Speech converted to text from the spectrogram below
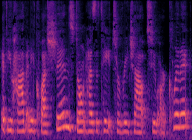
if you have any questions, don't hesitate to reach out to our clinic.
